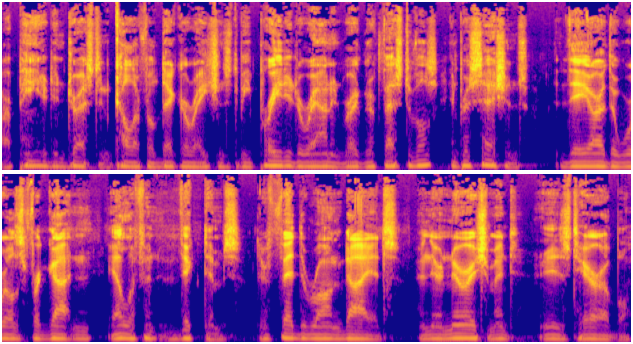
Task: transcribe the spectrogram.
are painted and dressed in colorful decorations to be paraded around in regular festivals and processions. They are the world's forgotten elephant victims. They're fed the wrong diets, and their nourishment is terrible.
